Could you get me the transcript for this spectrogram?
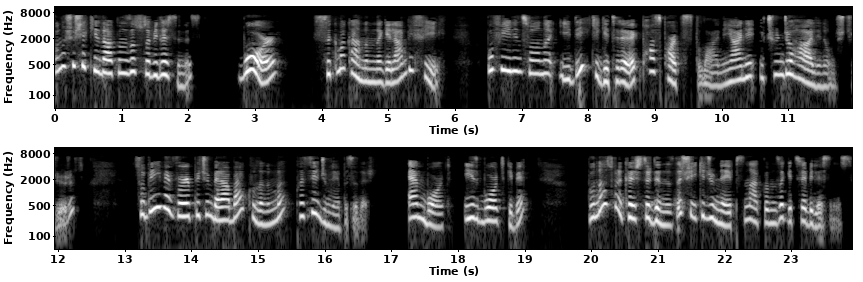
Bunu şu şekilde aklınıza tutabilirsiniz. Bore, sıkmak anlamına gelen bir fiil. Bu fiilin sonuna ed eki getirerek past participle halini yani üçüncü halini oluşturuyoruz. To be ve verb için beraber kullanımı pasif cümle yapısıdır. Am bored, is bored gibi. Bundan sonra karıştırdığınızda şu iki cümle yapısını aklınıza getirebilirsiniz.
